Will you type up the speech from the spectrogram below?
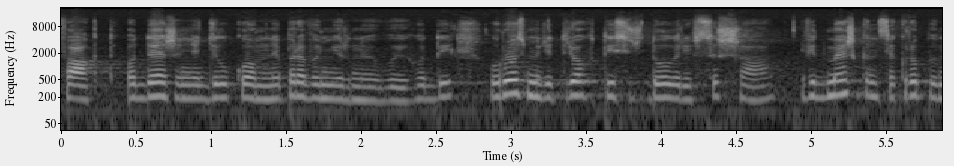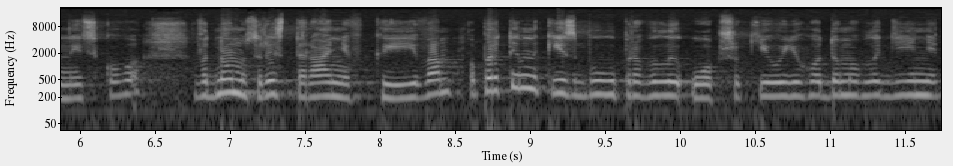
факт одержання ділком неправомірної вигоди у розмірі 3 тисяч доларів США від мешканця Кропивницького в одному з ресторанів Києва. Оперативники СБУ провели обшуки у його домовладінні,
